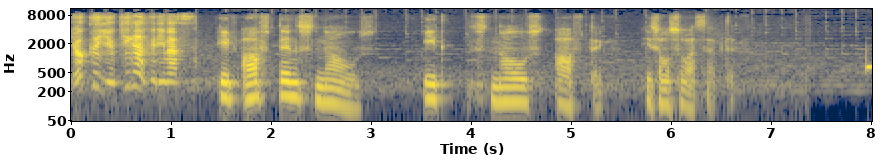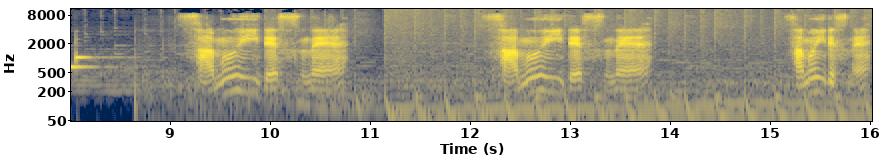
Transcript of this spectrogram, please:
Yoku yuki ga furimasu. It often snows. It snows often. Is also accepted. 寒いですね。寒いですね。寒いですね。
